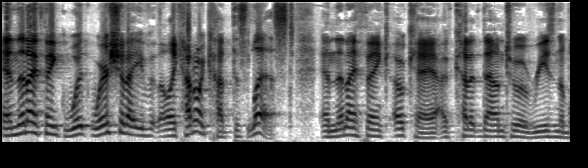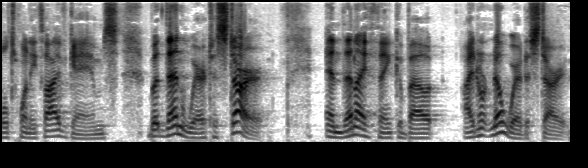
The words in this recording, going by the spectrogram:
And then I think, wh- where should I even like? How do I cut this list? And then I think, okay, I've cut it down to a reasonable twenty-five games. But then where to start? And then I think about, I don't know where to start.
